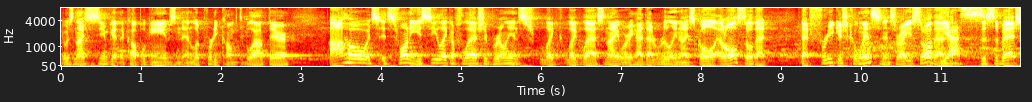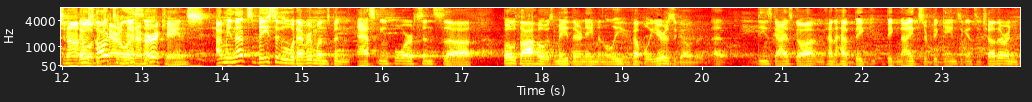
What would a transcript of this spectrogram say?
it was nice to see him getting a couple games and, and look pretty comfortable out there. Aho, it's it's funny. You see like a flash of brilliance like like last night where he had that really nice goal, and also that that freakish coincidence, right? You saw that. Yes. the Sebastian Aho It of the Carolina it. Hurricanes. I mean, that's basically what everyone's been asking for since uh, both Ahos made their name in the league a couple of years ago. That, that these guys go out and kind of have big, big nights or big games against each other, and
